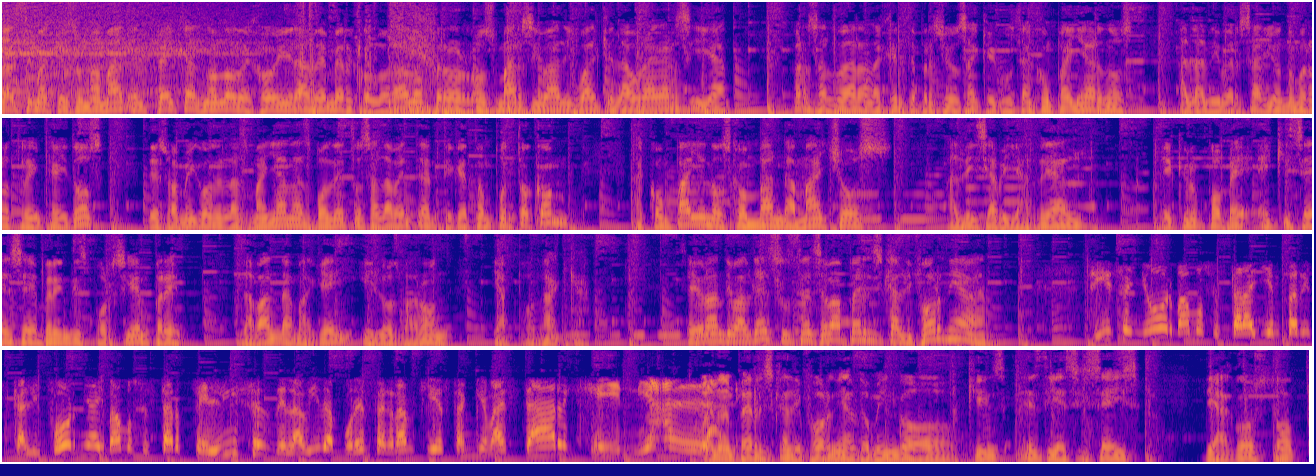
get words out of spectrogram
Lástima que su mamá del Pecas no lo dejó ir a Denver, Colorado, pero Rosmar sí va al igual que Laura García para saludar a la gente preciosa que gusta acompañarnos al aniversario número 32 de su amigo de las mañanas, boletos a la venta en tiquetón.com. Acompáñenos con Banda Machos, Alicia Villarreal, el grupo BXS Brindis por Siempre, la banda Maguey y los Varón de Apodaca. Señor Andy Valdés, usted se va a Perris, California. Sí, señor, vamos a estar allí en Paris, California y vamos a estar felices de la vida por esta gran fiesta que va a estar genial. Bueno, en Paris, California, el domingo 15, es 16 de agosto.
